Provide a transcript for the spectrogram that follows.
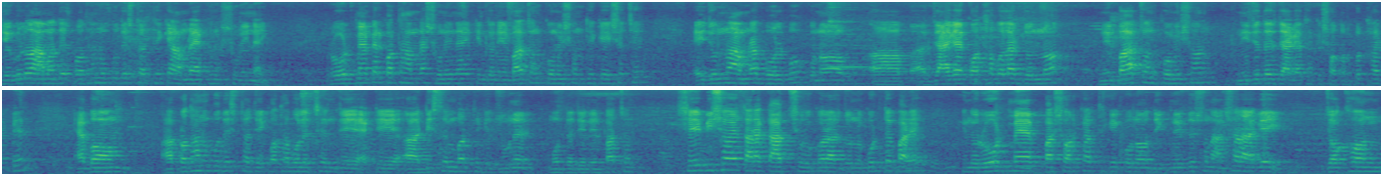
যেগুলো আমাদের প্রধান উপদেষ্টার থেকে আমরা এখনও শুনি নাই। রোড ম্যাপের কথা আমরা শুনি নাই, কিন্তু নির্বাচন কমিশন থেকে এসেছে। এই জন্য আমরা বলব, কোনো জায়গায় কথা বলার জন্য নির্বাচন কমিশন নিজেদের জায়গা থেকে সতর্ক থাকবেন এবং প্রধান উপদেষ্টা যে কথা বলেছেন যে একটি ডিসেম্বর থেকে জুনের মধ্যে যে নির্বাচন সেই বিষয়ে তারা কাজ শুরু করার জন্য করতে পারে। কিন্তু রোড ম্যাপ বা সরকার থেকে কোনো দিক নির্দেশনা আসার আগেই যখন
